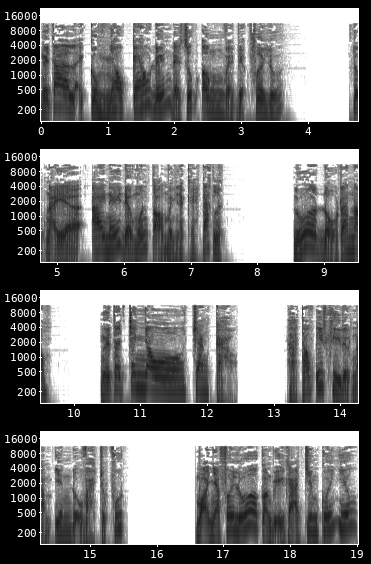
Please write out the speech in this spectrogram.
người ta lại cùng nhau kéo đến để giúp ông về việc phơi lúa. Lúc này ai nấy đều muốn tỏ mình là kẻ tác lực. Lúa đổ ra nong, người ta tranh nhau trang cào. Hà Thóc ít khi được nằm yên độ vài chục phút. Mọi nhà phơi lúa còn bị gà chim quấy nhiễu.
